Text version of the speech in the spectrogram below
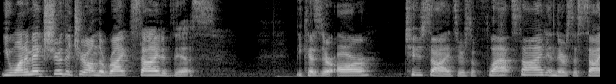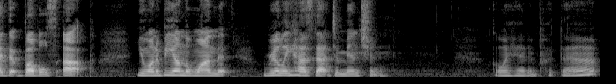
You want to make sure that you're on the right side of this because there are two sides. There's a flat side and there's a side that bubbles up. You want to be on the one that really has that dimension. Go ahead and put that.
